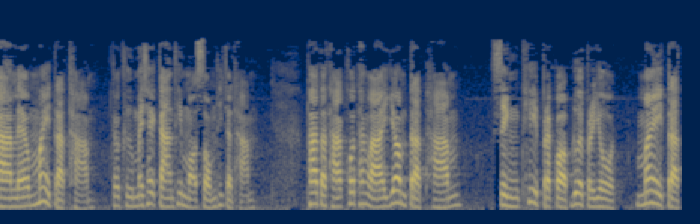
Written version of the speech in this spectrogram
การแล้วไม่ตรัสถาม ก็คือไม่ใช่การที่เหมาะสมที่จะถามพระตถาคตทั้งหลายย่อมตรัสถามสิ่งที่ประกอบด้วยประโยชน์ ไม่ตรัส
